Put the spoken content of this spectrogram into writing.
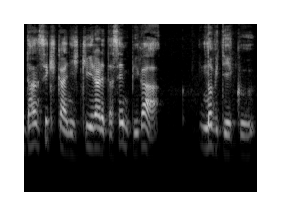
男石会に率いられた戦費が伸びていく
